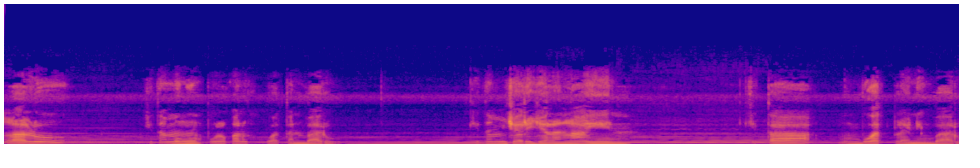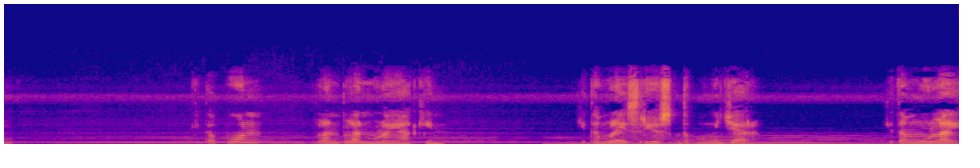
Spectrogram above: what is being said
Lalu kita mengumpulkan kekuatan baru. Kita mencari jalan lain. Kita membuat planning baru. Kita pun pelan-pelan mulai yakin. Kita mulai serius untuk mengejar. Kita mulai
